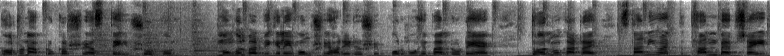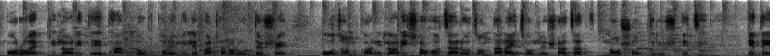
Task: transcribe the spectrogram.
ঘটনা প্রকাশ্যে আসতে শোরগোল। মঙ্গলবার বিকেলে বংশীহারের শিবপুর মহিপাল রোডে এক ধর্মকাটায় স্থানীয় এক ধান ব্যবসায়ী বড় একটি লরিতে ধান লোড করে মিলে পাঠানোর উদ্দেশ্যে ওজন করে। লরি সহ যার ওজন দাঁড়ায় চল্লিশ হাজার নশো তিরিশ কেজি। এতে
